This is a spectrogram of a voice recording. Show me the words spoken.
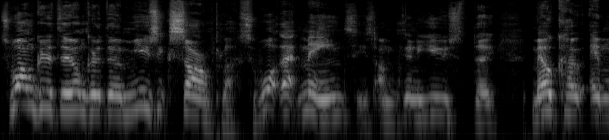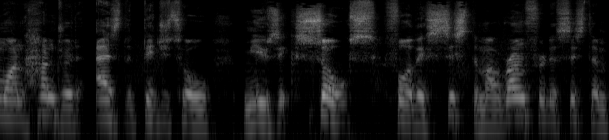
So what I'm going to do, I'm going to do a music sampler. So what that means is I'm going to use the Melco N100 as the digital music source for this system. I'll run through the system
